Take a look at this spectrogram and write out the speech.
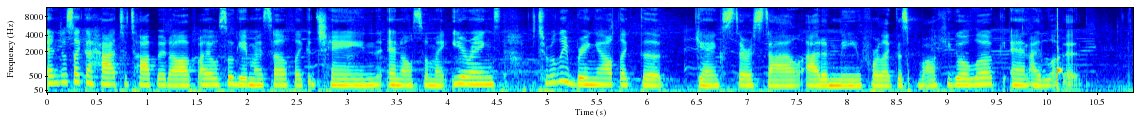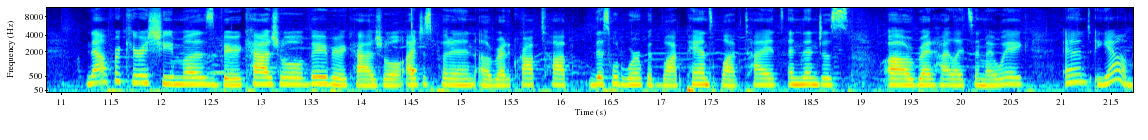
and just like a hat to top it off. I also gave myself like a chain and also my earrings to really bring out like the gangster style out of me for like this Bakugo look, and I love it. Now for Kirishima's very casual, very very casual. I just put in a red crop top. This would work with black pants, black tights, and then just uh, red highlights in my wig. And yeah.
